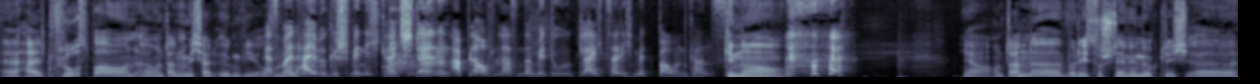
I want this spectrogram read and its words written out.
äh, halt Floß bauen äh, und dann mich halt irgendwie auf Erstmal in halbe Geschwindigkeit stellen und ablaufen lassen, damit du gleichzeitig mitbauen kannst. Genau. ja, und dann äh, würde ich so schnell wie möglich. Äh,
